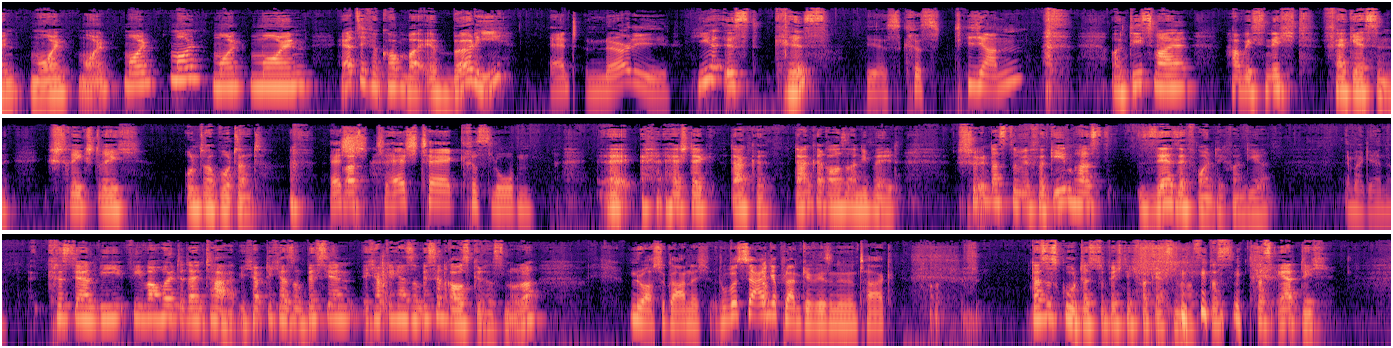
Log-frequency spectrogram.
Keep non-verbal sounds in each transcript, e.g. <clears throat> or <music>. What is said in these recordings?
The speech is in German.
Moin, moin, moin, moin, moin, moin, moin. Herzlich willkommen bei A Birdie. And Nerdy. Hier ist Chris. Hier ist Christian. <laughs> Und diesmal habe ich es nicht vergessen. Schrägstrich unterbuttert. Hasht Hashtag Chris Loben. Äh, Hashtag Danke. Danke raus an die Welt. Schön, dass du mir vergeben hast. Sehr, sehr freundlich von dir. Immer gerne. Christian, wie, wie war heute dein Tag? Ich habe dich ja so ein bisschen, ich habe dich ja so ein bisschen rausgerissen, oder? Nö, hast du gar nicht. Du bist ja eingeplant gewesen in den Tag. Das ist gut, dass du mich nicht vergessen hast. Das, das ehrt dich. <laughs>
